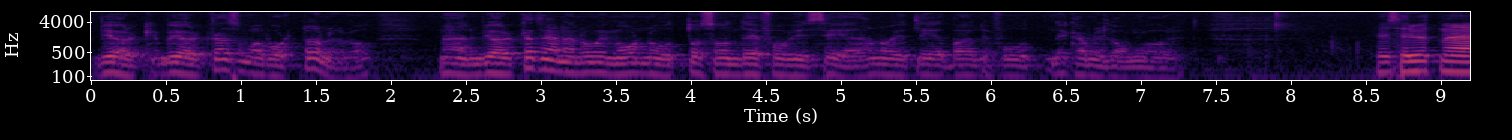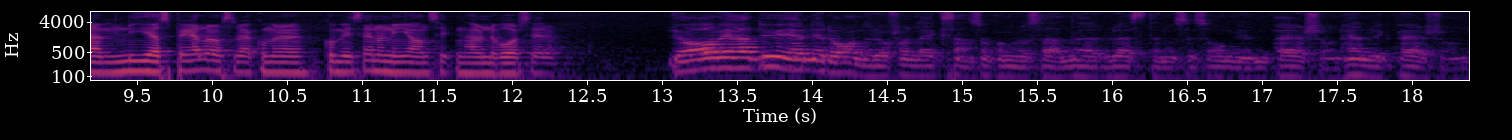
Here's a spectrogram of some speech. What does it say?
Björk, Björka som var borta nu då. Men Björka tränar nog imorgon och Ottosson, det får vi se. Han har ju ett ledband i foten, det kan bli långvarigt. Hur ser det ut med nya spelare och sådär? Kommer, kommer vi se några nya ansikten här under vårserien? Ja, vi hade ju en idag nu då från Leksand som kommer att stanna resten av säsongen, Persson, Henrik Persson.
